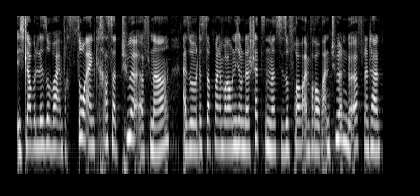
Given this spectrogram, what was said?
ich glaube, Lizzo war einfach so ein krasser Türöffner. Also das darf man einfach auch nicht unterschätzen, was diese Frau einfach auch an Türen geöffnet hat.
